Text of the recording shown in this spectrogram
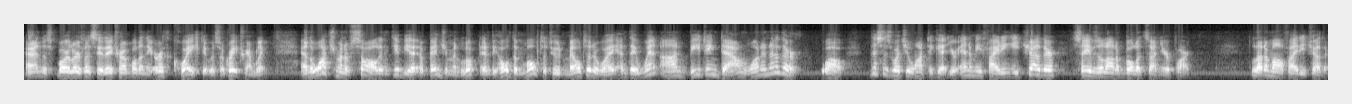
And the spoilers, let's see, they trembled, and the earth quaked. It was a great trembling. And the watchmen of Saul in Gibeah of Benjamin looked, and behold, the multitude melted away, and they went on beating down one another. Whoa, this is what you want to get. Your enemy fighting each other saves a lot of bullets on your part. Let them all fight each other.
